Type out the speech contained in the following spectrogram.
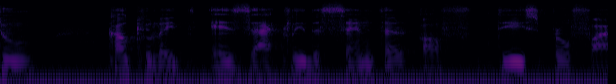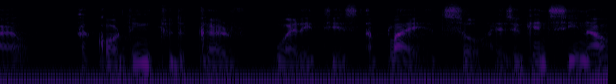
to calculate exactly the center of this profile according to the curve where it is applied. So as you can see now,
